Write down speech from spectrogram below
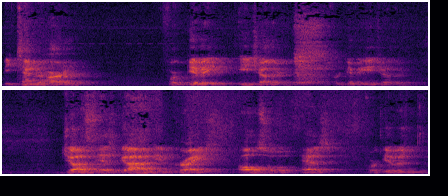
be tenderhearted, forgiving each other, forgiving each other, just as God in Christ also has forgiven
